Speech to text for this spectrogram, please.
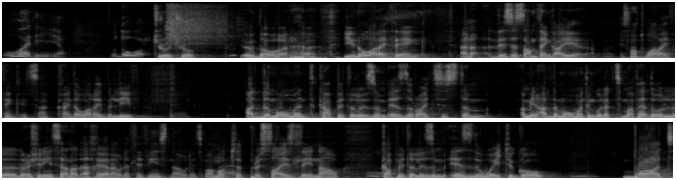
وهذه هي. ودور True, true. دور. you know what I think, and this is something I. It's not what I think. It's uh, kind of what I believe. At the moment, capitalism is the right system. I mean, at the moment نقول لك ما في هذول ال 20 سنة الأخيرة ولا 30 سنة ولا I'm not precisely now. Capitalism is the way to go, but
